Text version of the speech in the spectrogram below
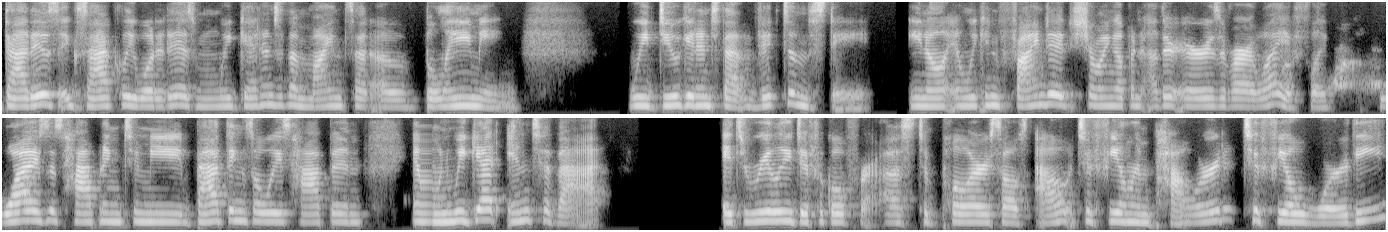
that is exactly what it is when we get into the mindset of blaming we do get into that victim state you know and we can find it showing up in other areas of our life like why is this happening to me? Bad things always happen. And when we get into that it's really difficult for us to pull ourselves out to feel empowered to feel worthy.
